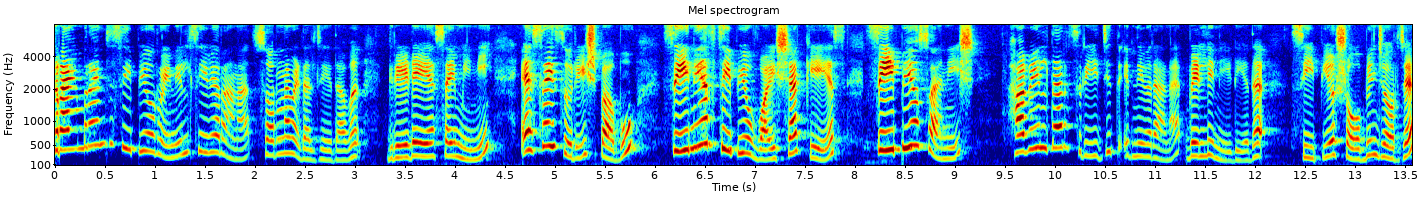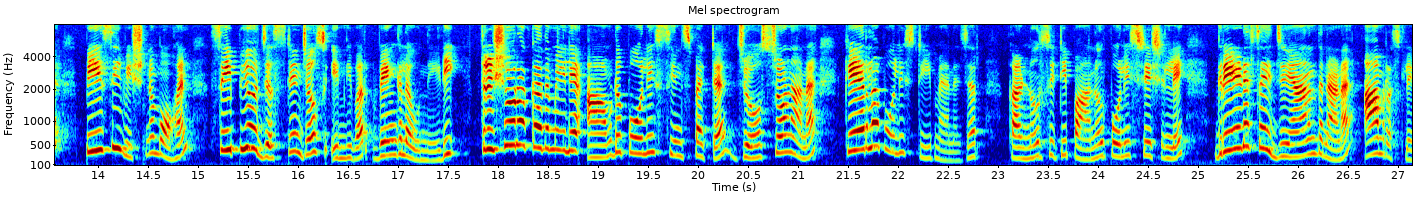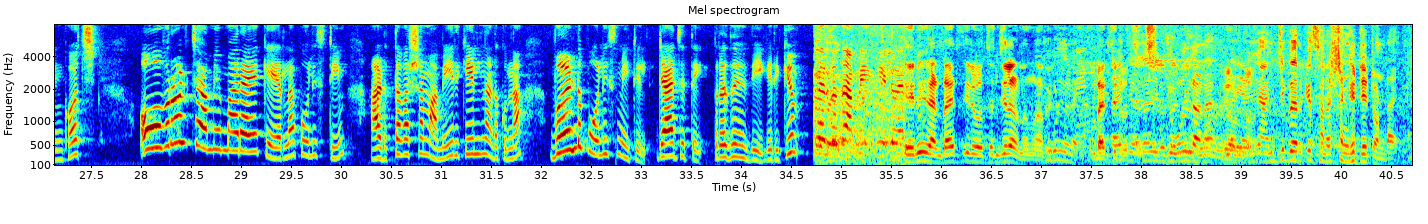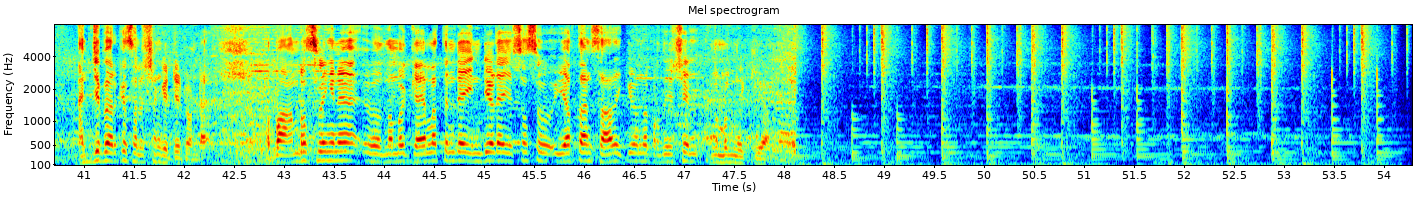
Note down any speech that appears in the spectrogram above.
Crime branch C P O Renil ആണ് സ്വർണ മെഡൽ ജേതാവ്. Grade A S I Mini S I Suresh Babu senior C P O Vaisakh K S C P O Saneesh havildar Sreejith എന്നിവരാണ് വെള്ളി നേടിയത്. C P O Shobin George P C Vishnumohan C P O Justin Jose എന്നിവർ വെങ്കലവും നേടി. Thrissur അക്കാദമിയിലെ armed police inspector Jose John ആണ് Kerala police team manager. Kannur city Panoor police സ്റ്റേഷനിലെ grade S I ജയാനന്ദനാണ് arm wrestling coach. Overall ചാമ്പ്യന്മാരായ Kerala police team അടുത്ത വർഷം അമേരിക്കയിൽ നടക്കുന്ന വേൾഡ് പോലീസ് മീറ്റിൽ രാജ്യത്തെ പ്രതിനിധീകരിക്കും. ജൂണിലാണ്. അഞ്ച് പേർക്ക് സെലക്ഷൻ കിട്ടിയിട്ടുണ്ട്. അഞ്ച് പേർക്ക് സെലക്ഷൻ കിട്ടിയിട്ടുണ്ട്. അപ്പോൾ ആം റെസ്ലിങ്ങിന് നമ്മൾ കേരളത്തിന്റെ ഇന്ത്യയുടെ യശസ് ഉയർത്താൻ സാധിക്കുമെന്ന പ്രതീക്ഷയിൽ നമ്മൾ നിൽക്കുക.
